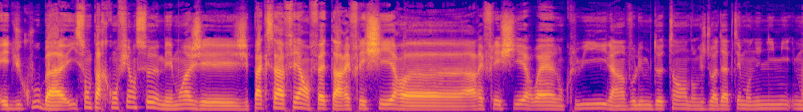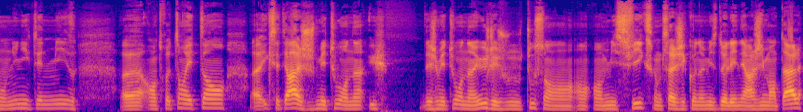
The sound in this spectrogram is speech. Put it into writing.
et, du coup, bah, ils sont par confiance eux, mais moi, j'ai, pas que ça à faire en fait, à réfléchir, à réfléchir. Ouais, donc lui, il a un volume de temps, donc je dois adapter mon, unité de mise entre temps et temps, etc. Je mets tout en un U. Je mets tout en un U, je les joue tous en, mise fixe, comme ça j'économise de l'énergie mentale.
